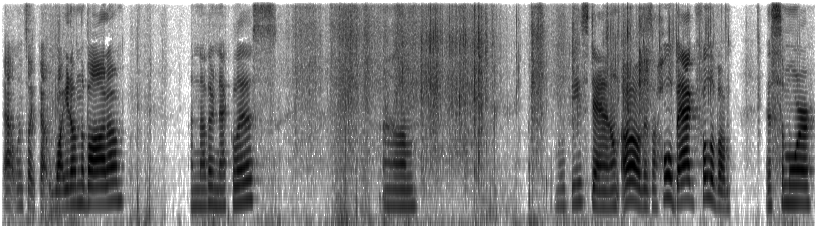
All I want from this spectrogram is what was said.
That one's like got white on the bottom. Another necklace. Um, let's see, move these down. Oh, there's a whole bag full of them. There's some more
